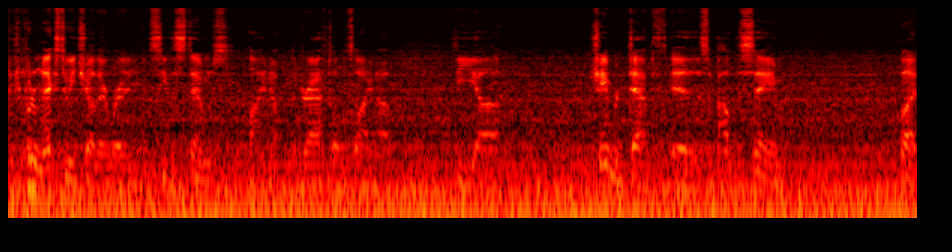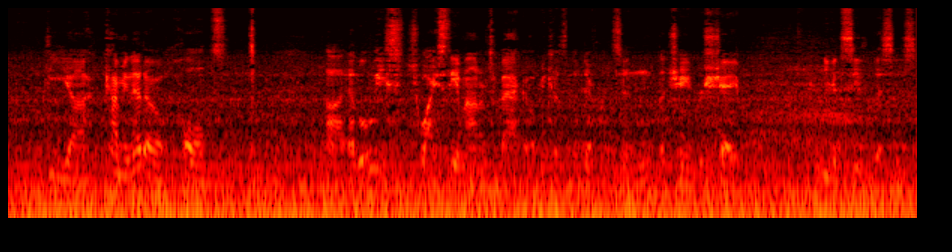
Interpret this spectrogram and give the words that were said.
If you put them next to each other, where you can see the stems line up and the draft holes line up, the uh, chamber depth is about the same, but the uh, Caminetto holds uh, at least twice the amount of tobacco because of the difference in the chamber shape. You can see that this is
